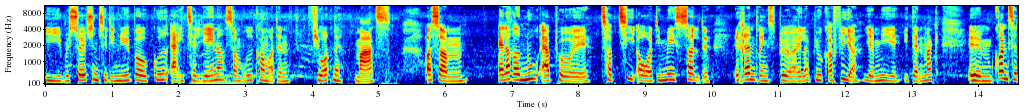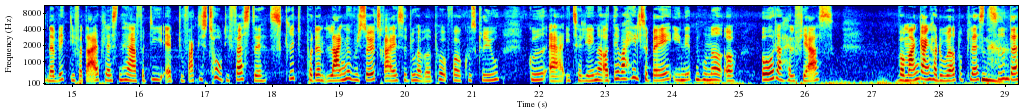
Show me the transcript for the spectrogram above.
i researchen til din nye bog Gud er italiener, som udkommer den 14. marts, og som allerede nu er på øh, top 10 over de mest solgte erindringsbøger eller biografier hjemme i, i Danmark. Øhm, grunden til, at den er vigtig for dig, pladsen her, er fordi, at du faktisk tog de første skridt på den lange researchrejse, du har været på for at kunne skrive Gud er italiener. Og det var helt tilbage i 1978. Hvor mange gange har du været på pladsen siden da?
